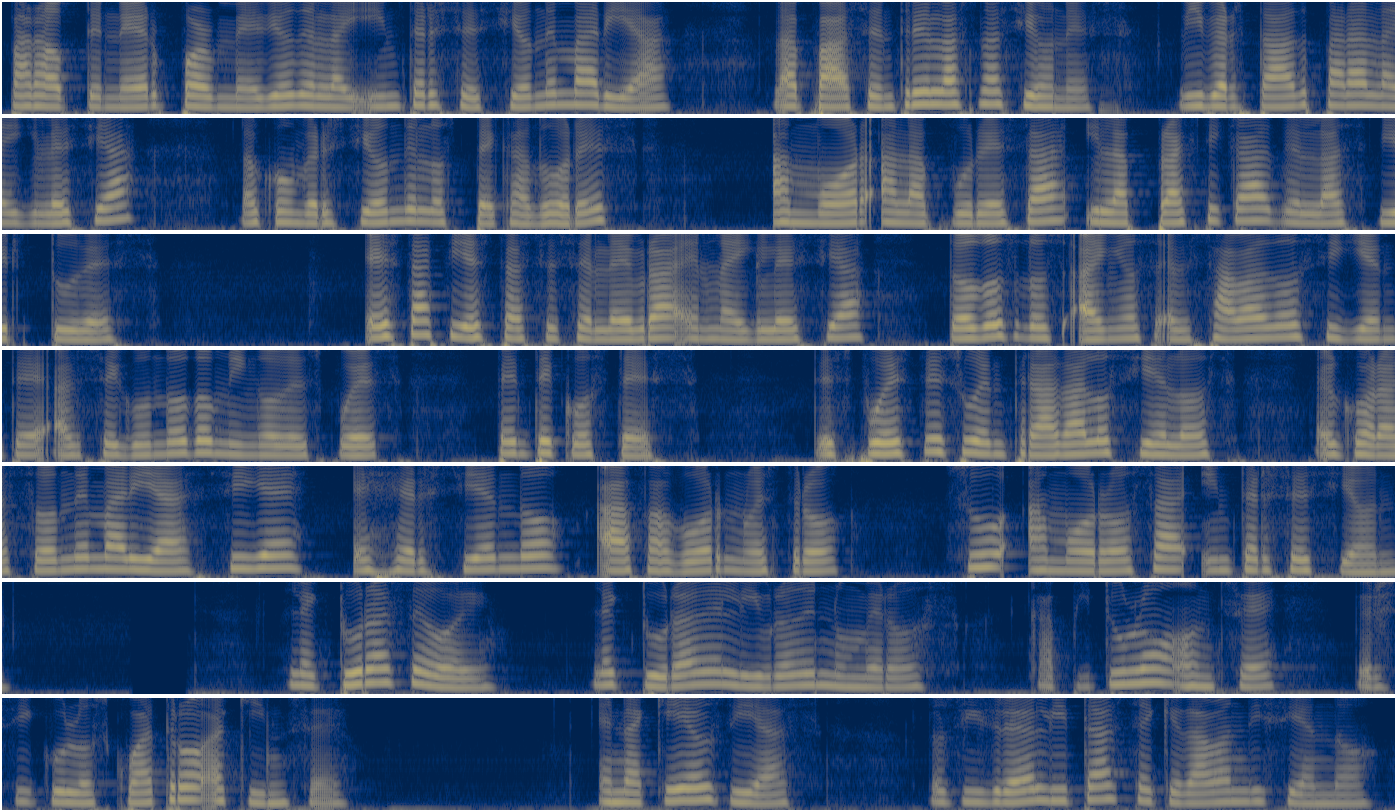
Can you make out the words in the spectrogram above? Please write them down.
para obtener por medio de la intercesión de María la paz entre las naciones, libertad para la Iglesia, la conversión de los pecadores, amor a la pureza y la práctica de las virtudes. Esta fiesta se celebra en la Iglesia todos los años el sábado siguiente al segundo domingo después Pentecostés. Después de su entrada a los cielos, el corazón de María sigue ejerciendo a favor nuestro su amorosa intercesión. Lecturas de hoy. Lectura del libro de Números, capítulo 11, versículos 4 a 15. En aquellos días, los israelitas se quedaban diciendo,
